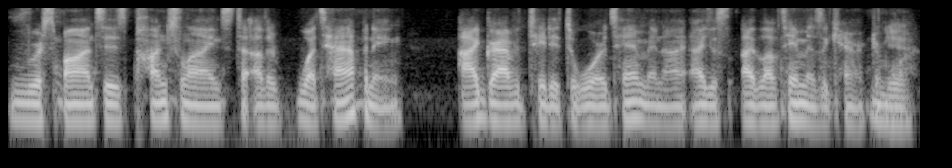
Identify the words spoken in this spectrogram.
responses, punchlines to other what's happening. I gravitated towards him, and I I just I loved him as a character Yeah. more.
